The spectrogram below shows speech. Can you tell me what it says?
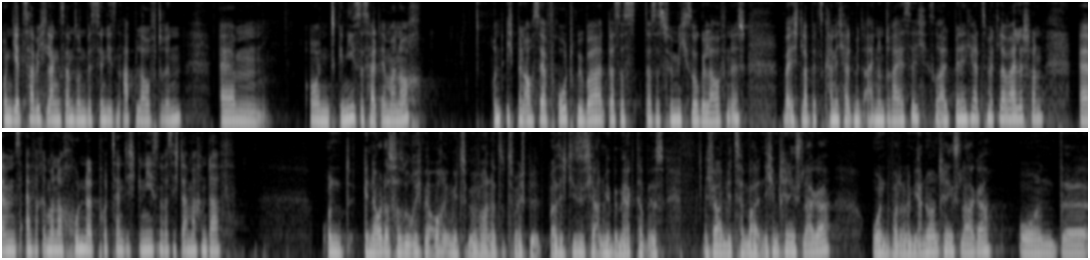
Und jetzt habe ich langsam so ein bisschen diesen Ablauf drin ähm, und genieße es halt immer noch. Und ich bin auch sehr froh drüber, dass es, dass es für mich so gelaufen ist, weil ich glaube, jetzt kann ich halt mit 31, so alt bin ich jetzt mittlerweile schon, ähm, es einfach immer noch hundertprozentig genießen, was ich da machen darf. Und genau das versuche ich mir auch irgendwie zu bewahren. Also zum Beispiel, was ich dieses Jahr an mir bemerkt habe, ist, ich war im Dezember halt nicht im Trainingslager und war dann im Januar im Trainingslager und äh,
